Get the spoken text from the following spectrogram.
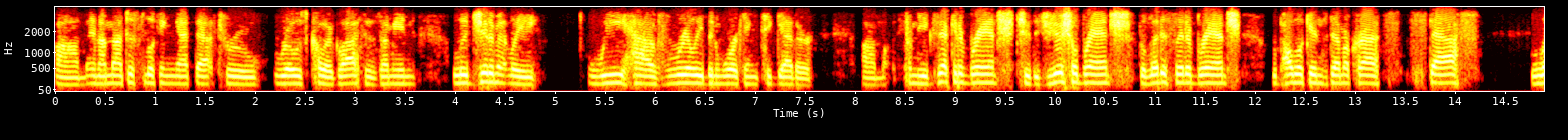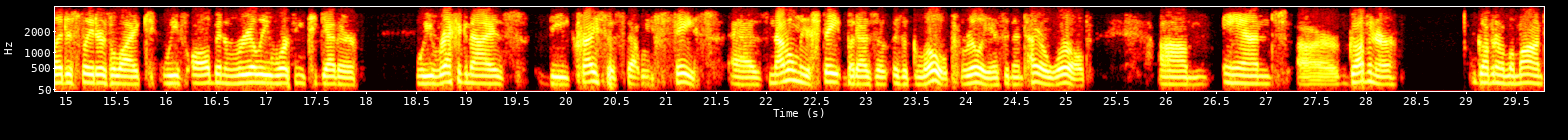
Um, and I'm not just looking at that through rose colored glasses. I mean, legitimately, we have really been working together um, from the executive branch to the judicial branch, the legislative branch, Republicans, Democrats, staff, legislators alike. We've all been really working together. We recognize the crisis that we face as not only a state but as a, as a globe, really, as an entire world. Um, and our governor, Governor Lamont,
